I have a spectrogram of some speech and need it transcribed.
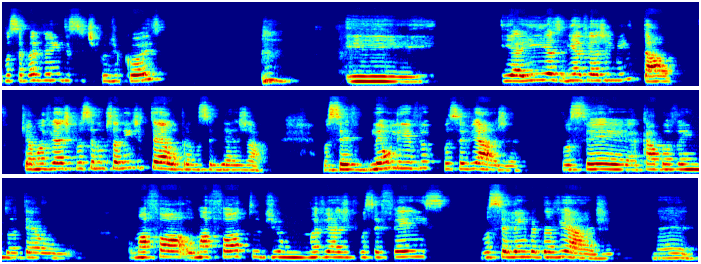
você vai vendo esse tipo de coisa. E, e aí e a viagem mental, que é uma viagem que você não precisa nem de tela para você viajar. Você lê um livro, você viaja. Você acaba vendo até o, uma, fo uma foto de uma viagem que você fez, você lembra da viagem, né?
